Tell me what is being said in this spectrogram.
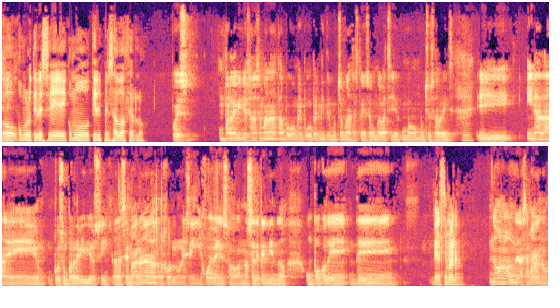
o cómo lo tienes, eh, cómo tienes pensado hacerlo? Pues un par de vídeos a la semana, tampoco me puedo permitir mucho más, estoy en segundo de bachiller, como muchos sabréis, mm. y, y, nada, eh, pues un par de vídeos, sí, a la semana, a lo mejor lunes y jueves, o no sé, dependiendo un poco de... De, de la semana. No, no, de la semana no.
